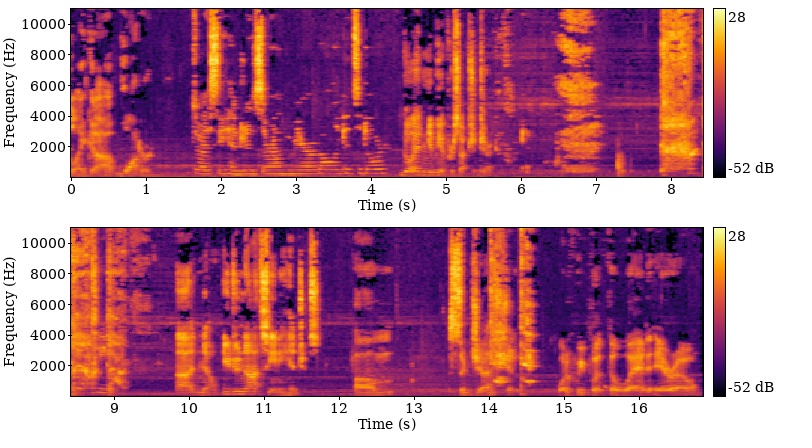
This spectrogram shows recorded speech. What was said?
like uh, water. Do I see hinges around the mirror at all like it's a door? Go ahead and give me a perception check. 15. Uh, no, you do not see any hinges. Um, suggestion. What if we put the lead arrow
